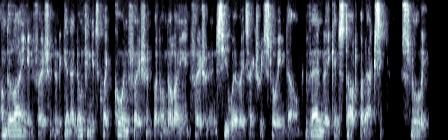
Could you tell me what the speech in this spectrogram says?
underlying inflation. And again, I don't think it's quite core inflation, but underlying inflation and see whether it's actually slowing down. Then they can start relaxing slowly.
